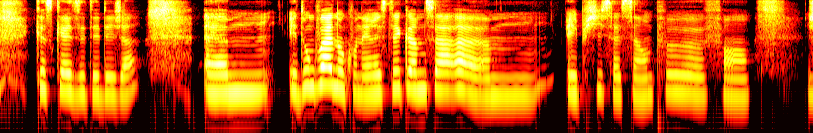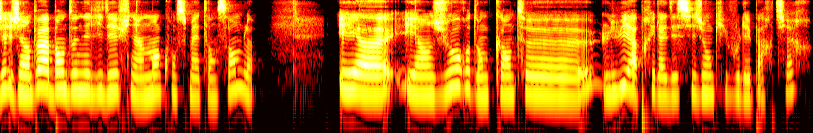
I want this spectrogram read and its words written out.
que ce qu'elles étaient déjà. Euh, et donc, voilà, donc on est resté comme ça. Euh, et puis, ça c'est un peu. Enfin, j'ai un peu abandonné l'idée finalement qu'on se mette ensemble. Et, et, un jour, donc, quand lui a pris la décision qu'il voulait partir.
